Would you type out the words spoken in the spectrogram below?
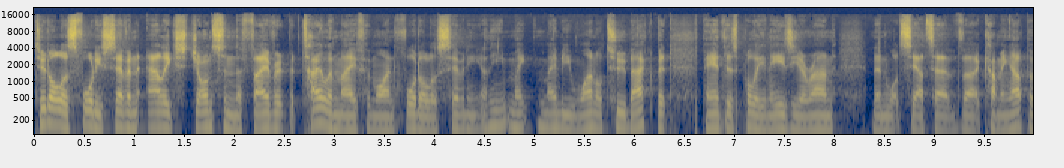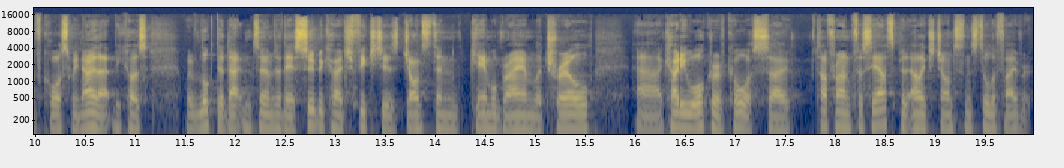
$2.47, Alex Johnston, the favourite, but Taylan May for mine, $4.70. I think maybe one or two back, but Panthers probably an easier run than what Souths have uh, coming up. Of course, we know that because we've looked at that in terms of their Supercoach fixtures: Johnston, Campbell Graham, Latrell, uh, Cody Walker, of course. So tough run for Souths, but Alex Johnston's still the favourite.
